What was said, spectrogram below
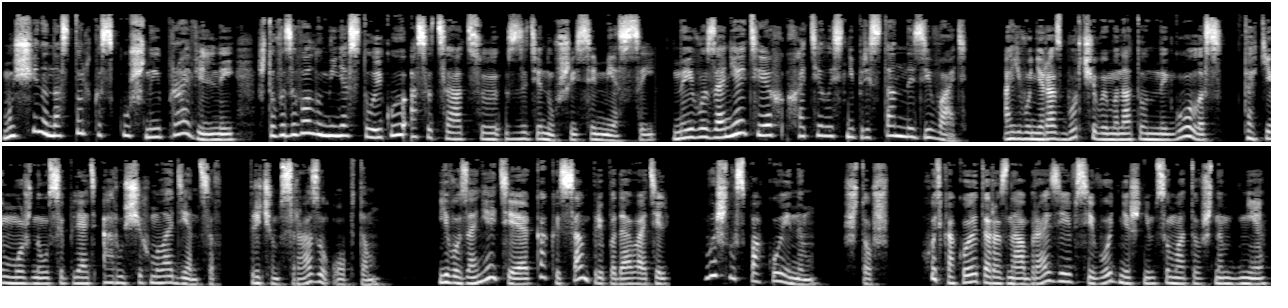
Мужчина настолько скучный и правильный, что вызывал у меня стойкую ассоциацию с затянувшейся мессой. На его занятиях хотелось непрестанно зевать, а его неразборчивый монотонный голос Таким можно усыплять орущих младенцев, причем сразу оптом. Его занятие, как и сам преподаватель, вышло спокойным. Что ж, хоть какое-то разнообразие в сегодняшнем суматошном дне.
